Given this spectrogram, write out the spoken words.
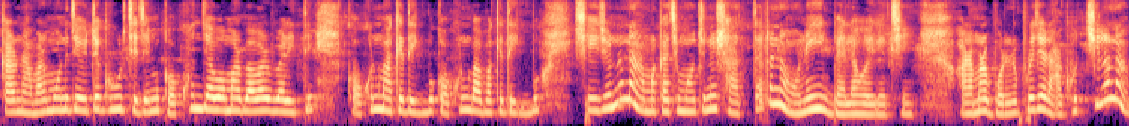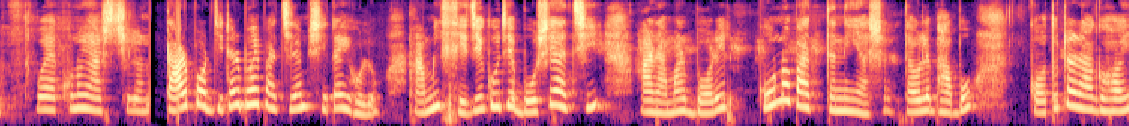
কারণ আমার মনে যে ওইটা ঘুরছে যে আমি কখন যাব আমার বাবার বাড়িতে, কখন মাকে দেখব, কখন বাবাকে দেখব, সেই জন্য না আমার কাছে মনে হচ্ছে না সাতটাটা না অনেক বেলা হয়ে গেছে। আর আমার বরের উপরে যে রাগ হচ্ছিল না, ও এখনোই আসছিল না। তারপর যেটার ভয় পাচ্ছিলাম সেটাই হলো, আমি সেজে গুজে বসে আছি আর আমার বরের কোনো পাত্তা নেই আসার। তাহলে ভাবো কতটা রাগ হয়।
